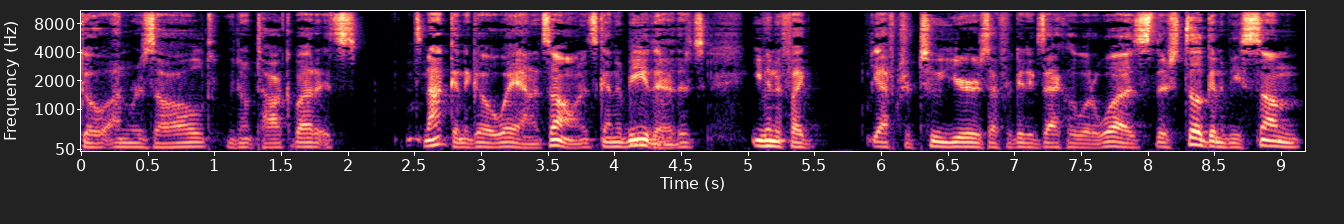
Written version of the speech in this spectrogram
go unresolved, we don't talk about it. It's it's not going to go away on its own. It's going to be there. There's even if I after two years I forget exactly what it was. There's still going to be some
